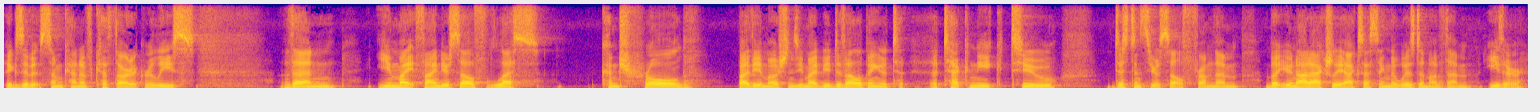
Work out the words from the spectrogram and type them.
exhibit some kind of cathartic release, then you might find yourself less controlled by the emotions. You might be developing a, t- a technique to distance yourself from them, but you're not actually accessing the wisdom of them either.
